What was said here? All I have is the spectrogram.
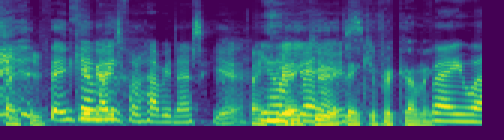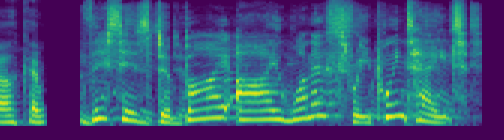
Thank you. Thank Can you guys we- for having us here. Thank You're you. Thank you. nice. Thank you for coming. Very welcome. This is Dubai Eye 103.8.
